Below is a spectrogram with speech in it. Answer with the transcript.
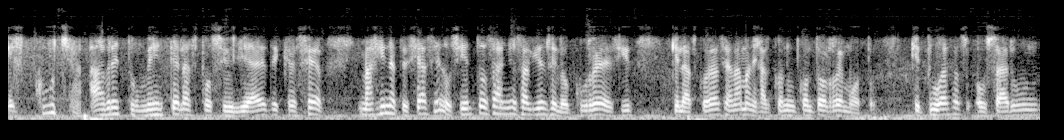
Escucha, abre tu mente a las posibilidades de crecer. Imagínate, si hace 200 años alguien se le ocurre decir que las cosas se van a manejar con un control remoto, que tú vas a usar un,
